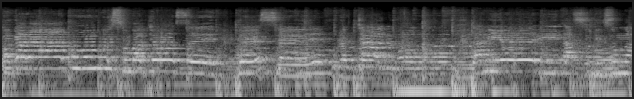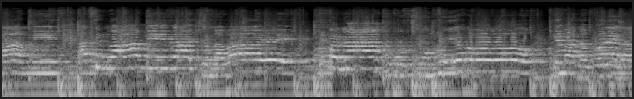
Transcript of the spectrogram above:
mugaragu wisumba byose mbese uracyariho daniyeli asubiza umwami ati mwami ntacyo nabaye. Nagucumuyeho imana nkorera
